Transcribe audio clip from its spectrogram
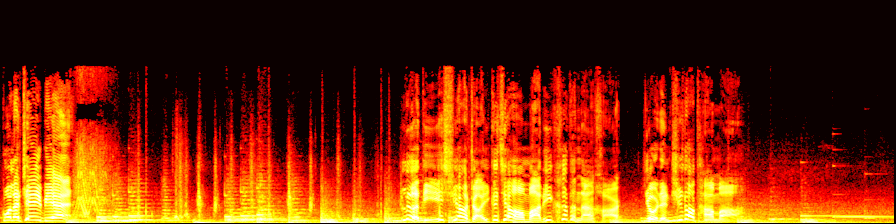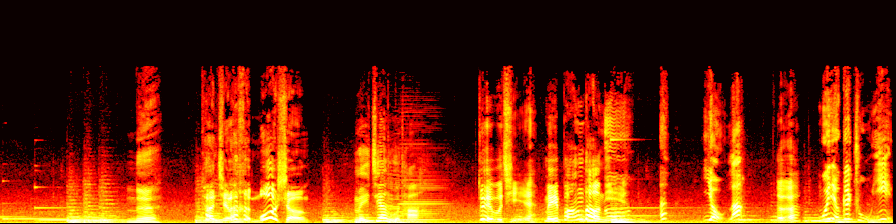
过来这边。乐迪需要找一个叫马利克的男孩，有人知道他吗？那看起来很陌生，没见过他。对不起，没帮到你。嗯有了，呃，我有个主意。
